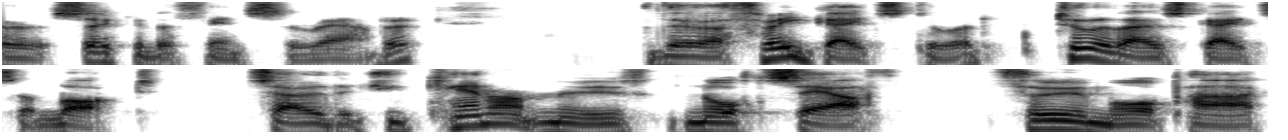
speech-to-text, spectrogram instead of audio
a circular fence around it. There are three gates to it. Two of those gates are locked so that you cannot move north south through Moore Park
